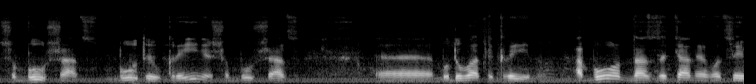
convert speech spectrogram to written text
щоб був шанс бути в Україні, щоб був шанс е, будувати країну. Або нас затягне в оцей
